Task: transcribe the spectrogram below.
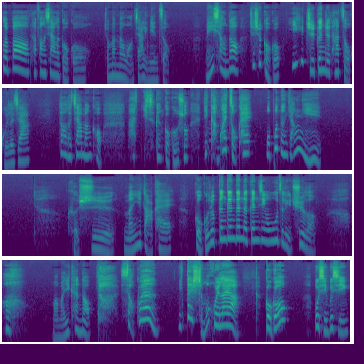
抱了抱，他放下了狗狗，就慢慢往家里面走。没想到这只狗狗一直跟着他走回了家。到了家门口，他一直跟狗狗说：“你赶快走开，我不能养你。”可是门一打开，狗狗就跟跟跟的跟进屋子里去了。啊！妈妈一看到小关，你带什么回来啊？狗狗？不行不行！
